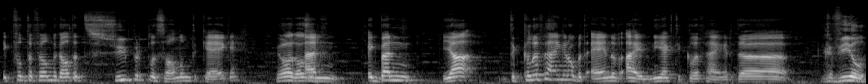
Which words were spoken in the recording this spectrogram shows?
ik vond de film nog altijd super plezant om te kijken. ja dat is En ik ben, ja, de cliffhanger op het einde, ah, niet echt de cliffhanger, de, reveal.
